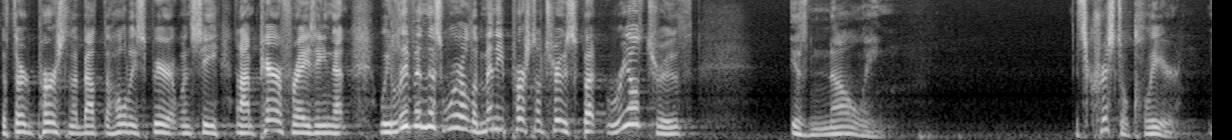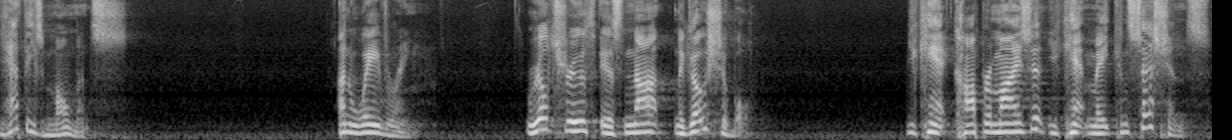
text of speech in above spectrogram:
The Third Person, about the Holy Spirit, when she, and I'm paraphrasing, that we live in this world of many personal truths, but real truth is knowing. It's crystal clear. You have these moments, unwavering Real truth is not negotiable. You can't compromise it, you can't make concessions.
